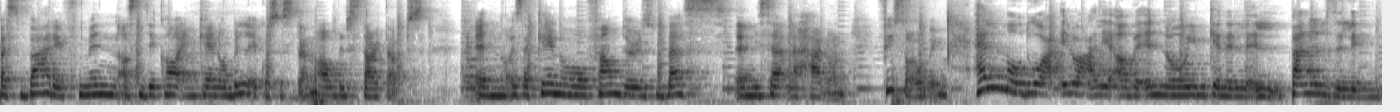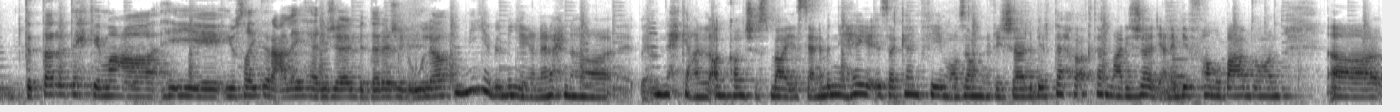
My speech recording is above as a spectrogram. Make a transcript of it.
بس بعرف من اصدقائي كانوا بال ecosystem أو بال startups إنه إذا كانوا founders بس النساء لحالهم. في صعوبة. هل الموضوع له علاقة بإنه يمكن ال panels اللي بتضطر تحكي معها هي يسيطر عليها رجال بالدرجة الأولى؟ 100% يعني نحن بنحكي عن ال unconscious bias يعني بالنهاية إذا كان في معظمهم الرجال بيرتاحوا أكثر مع رجال يعني بيفهموا بعضهم آه،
